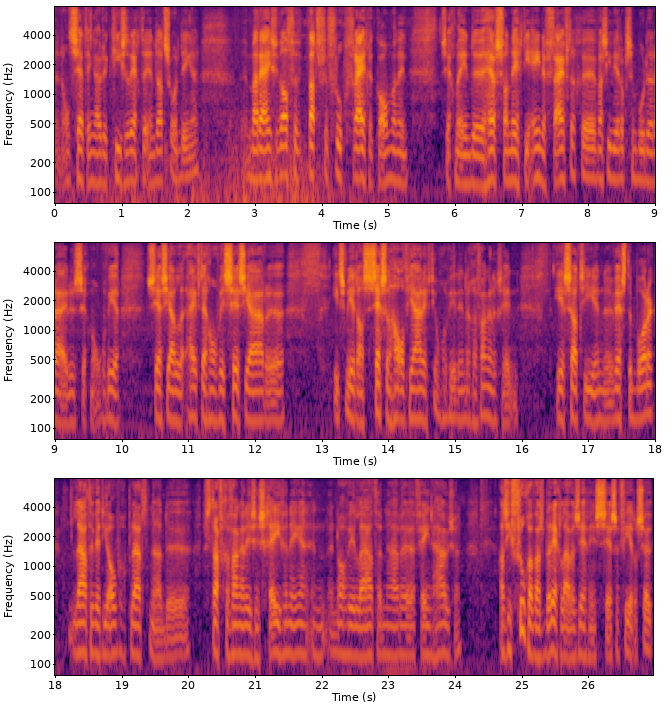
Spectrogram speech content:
een ontzetting uit de kiesrechten en dat soort dingen. Maar hij is wel wat vervroegd vrijgekomen. In, zeg maar in de herfst van 1951 uh, was hij weer op zijn boerderij. Dus zeg maar ongeveer zes jaar. Hij heeft ongeveer zes jaar, uh, iets meer dan zes en een half jaar heeft hij ongeveer in de gevangenis gezeten. Eerst zat hij in Westerbork. Later werd hij overgeplaatst naar de strafgevangenis in Scheveningen. En, nog weer later naar Veenhuizen. Als hij vroeger was berecht, laten we zeggen in 46, 7,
